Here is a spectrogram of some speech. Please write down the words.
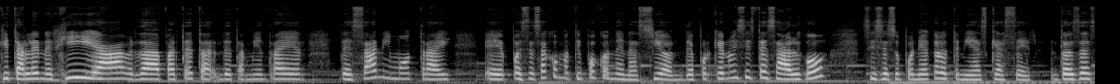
quitarle energía, ¿verdad? Aparte de, también traer desánimo, trae eh, pues esa como tipo condenación de por qué no hiciste algo si se suponía que lo tenías que hacer. Entonces,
